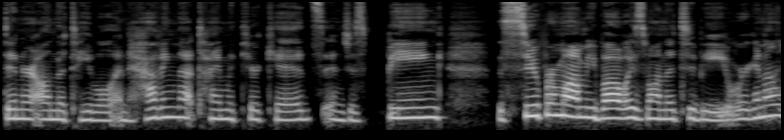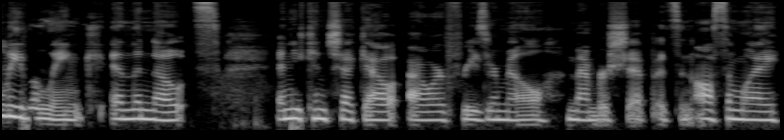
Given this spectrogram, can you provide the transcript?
dinner on the table and having that time with your kids and just being the super mom you've always wanted to be, we're going to leave a link in the notes and you can check out our freezer meal membership. It's an awesome way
